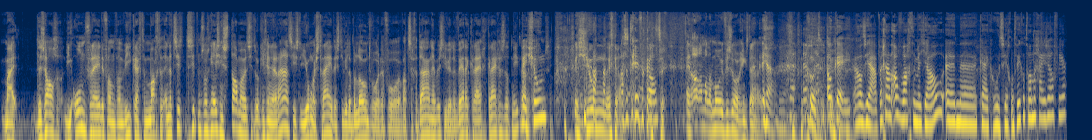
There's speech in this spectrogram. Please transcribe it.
maar er zal die onvrede van, van wie krijgt de macht... en dat zit, zit hem soms niet eens in stammen... maar dat zit ook in generaties. De jonge strijders die willen beloond worden voor wat ze gedaan hebben. Die willen werk krijgen. Krijgen ze dat niet? Pensioen. Nou, Pensioen. Als het even kan. En allemaal een mooie verzorgingsdag. Ja, goed. Oké, okay, Hans-Jaap. We gaan afwachten met jou en uh, kijken hoe het zich ontwikkelt. Wanneer ga je zelf weer?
